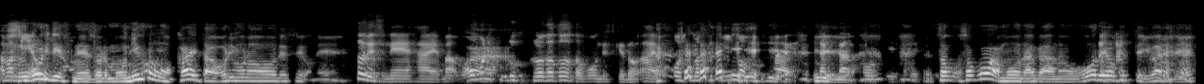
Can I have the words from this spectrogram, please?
奄すごいですね。それもう日本を変えた織物ですよね。そうですね。はい。まあ、主に黒黒田とだと思うんですけど、はい。大島紬も、いやいやはい。そ、そこはもうなんかあの、大手を振って言われて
